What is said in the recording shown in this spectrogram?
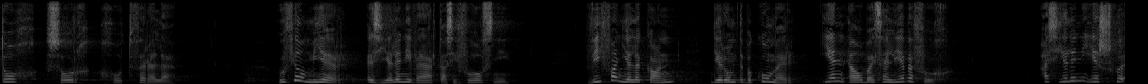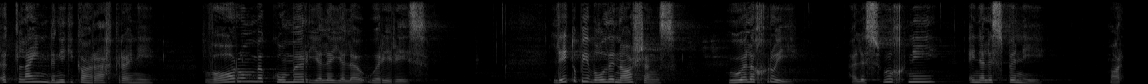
Tog sorg God vir hulle." Hoeveel meer is julle nie werd as die voëls nie? Wie van julle kan deur hom te bekommer een el by sy lewe voeg? As julle nie eers so 'n klein dingetjie kan regkry nie, waarom bekommer julle julle oor die res? Let op die wilde narsings, hoe hulle groei. Hulle swoeg nie en hulle spin nie. Maar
